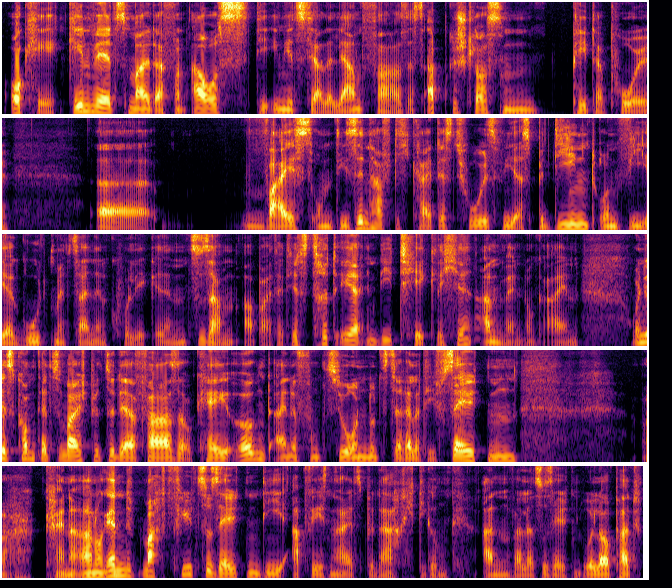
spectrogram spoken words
Okay, gehen wir jetzt mal davon aus, die initiale Lernphase ist abgeschlossen. Peter Pohl äh, weiß um die Sinnhaftigkeit des Tools, wie er es bedient und wie er gut mit seinen Kolleginnen zusammenarbeitet. Jetzt tritt er in die tägliche Anwendung ein. Und jetzt kommt er zum Beispiel zu der Phase, okay, irgendeine Funktion nutzt er relativ selten. Keine Ahnung, er macht viel zu selten die Abwesenheitsbenachrichtigung an, weil er so selten Urlaub hat.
